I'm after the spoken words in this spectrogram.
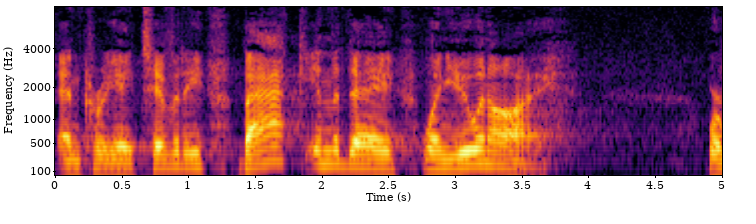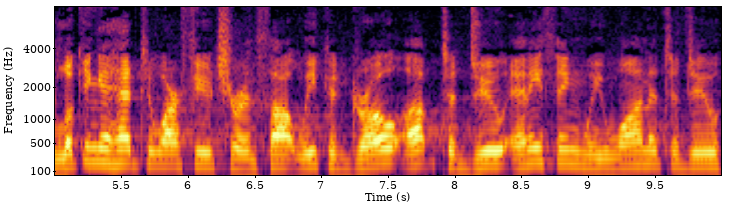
and creativity, back in the day when you and I we're looking ahead to our future and thought we could grow up to do anything we wanted to do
